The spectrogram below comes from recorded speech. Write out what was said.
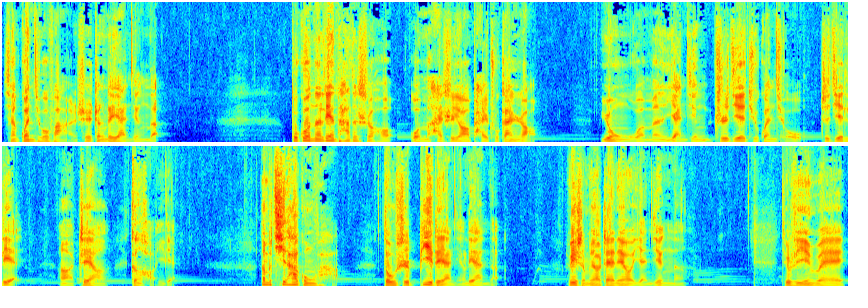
像观球法是睁着眼睛的。不过呢，练它的时候，我们还是要排除干扰，用我们眼睛直接去观球，直接练啊，这样更好一点。那么其他功法都是闭着眼睛练的，为什么要摘掉眼镜呢？就是因为，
